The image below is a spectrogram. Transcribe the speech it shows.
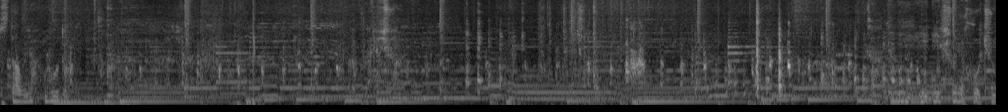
Ставлю воду. Включу. Що я хочу?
